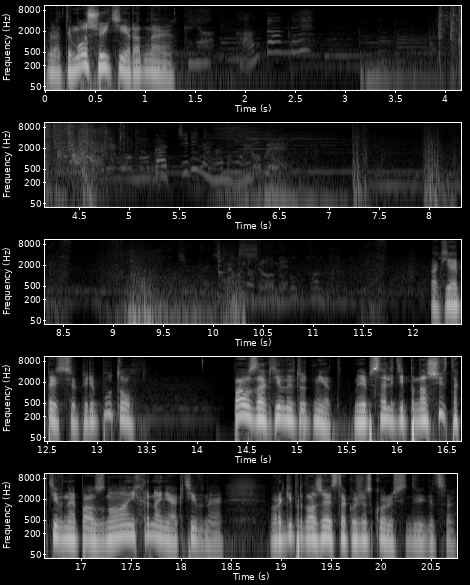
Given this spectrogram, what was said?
Бля, ты можешь уйти, родная? Так, я опять все перепутал. Паузы активной тут нет. Мне писали типа на shift активная пауза, но она ни хрена не активная. Враги продолжают с такой же скоростью двигаться.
